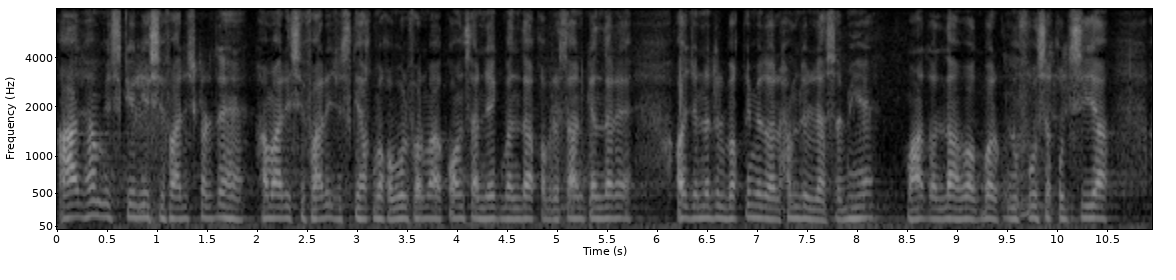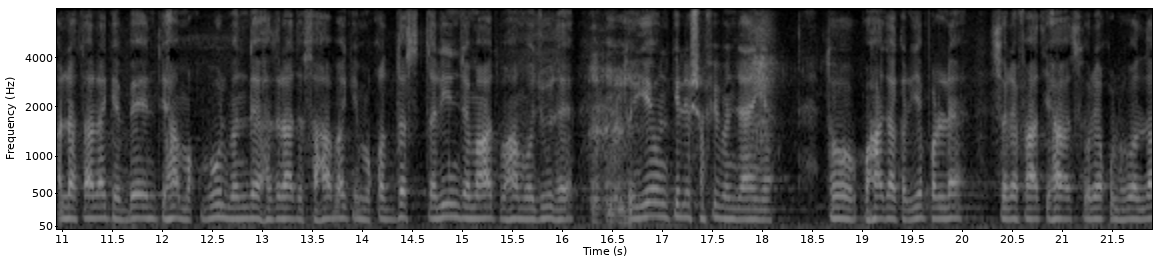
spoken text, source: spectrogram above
آج ہم اس کے لیے سفارش کرتے ہیں۔ ہماری سفارش اس کے حق میں قبول فرما۔ کون سا نیک بندہ قبرستان کے اندر ہے؟ اور جنت البقی میں تو الحمدللہ سبھی ہیں۔ وہاں تو اللہ اکبر نفوس قدسیہ، اللہ تعالیٰ کے بے انتہا مقبول بندے، حضرات صحابہ کی مقدس ترین جماعت وہاں موجود ہے۔ تو یہ ان کے لیے شفیع بن جائیں گے۔ تو وہاں جا کر یہ پڑھ لیں۔ سورہ فاتحہ، سورہ قلح اللہ،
